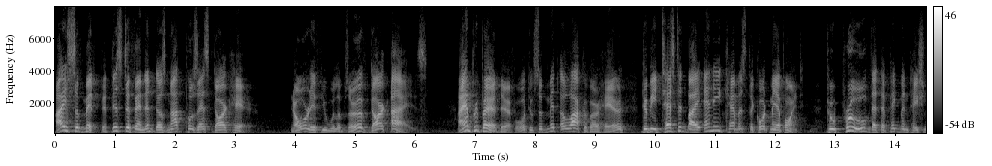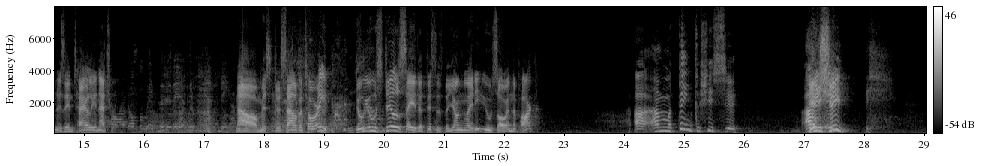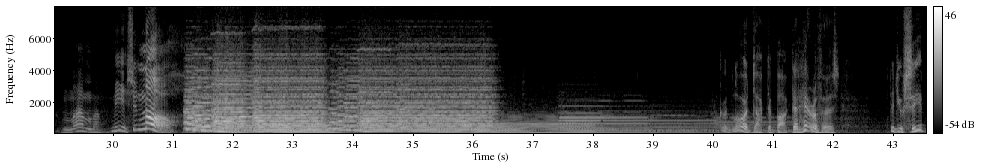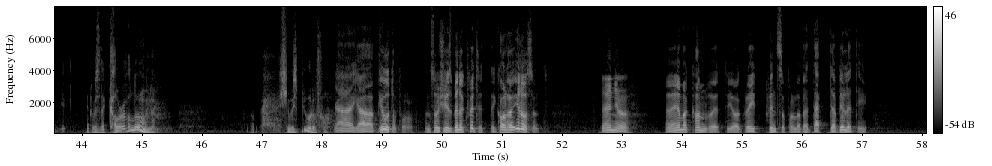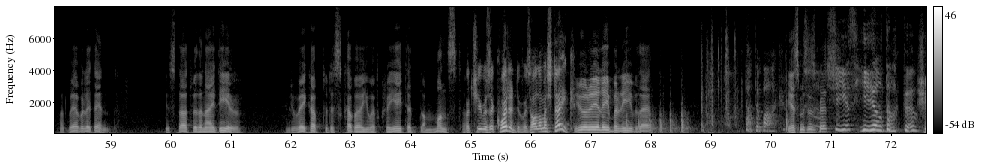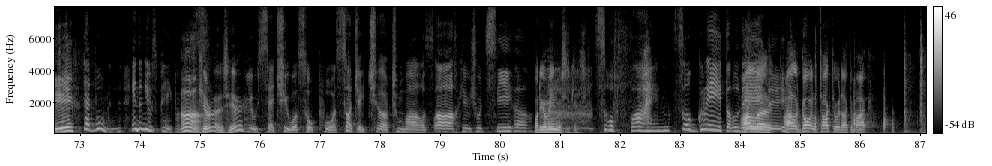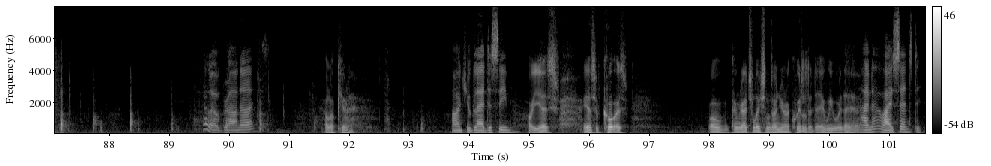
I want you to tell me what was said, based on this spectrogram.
I submit that this defendant does not possess dark hair, nor, if you will observe, dark eyes. I am prepared, therefore, to submit a lock of her hair to be tested by any chemist the court may appoint to prove that the pigmentation is entirely natural. Now, Mr. Salvatore, do you still say that this is the young lady you saw in the park? I, I'm think she's. Uh, I- Is she? Mamma mia, she, no! Good Lord, Dr. Bach, that hair of hers. Did you see it? It was the color of aluminum. She was beautiful. Yeah, yeah, beautiful. And so she has been acquitted. They call her innocent. Daniel, I am a convert to your great principle of adaptability. But where will it end? You start with an ideal, and you wake up to discover you have created a monster. But she was acquitted. It was all a mistake. You really believe that? Dr. Bach, Yes, Mrs. Grit? she is here, Doctor. She? That woman in the newspaper. Ah. Kira is here? You said she was so poor, such a church mouse. Ah, you should see her. What do you mean, Mrs. Getz? So fine, so great a lady. I'll, uh, I'll go and talk to her, Dr. Bach. Hello, Brown Eyes. Hello, Kira. Aren't you glad to see me? Oh, yes. Yes, of course. Oh, congratulations on your acquittal today. We were there. I know, I sensed it.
